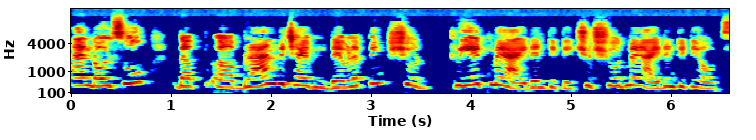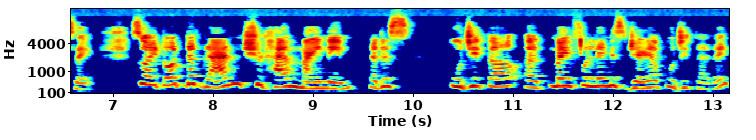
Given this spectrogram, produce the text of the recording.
And also the uh, brand which I'm developing should create my identity. It should show my identity outside. So I thought the brand should have my name. That is Poojitha. Uh, my full name is Jaya Poojitha, right?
